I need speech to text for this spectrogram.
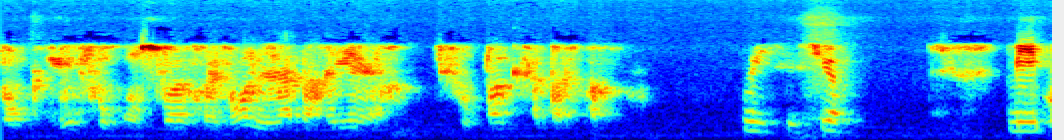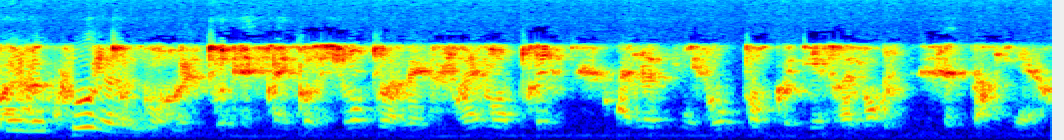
Donc, nous, il faut qu'on soit vraiment la barrière. Il ne faut pas que ça passe par nous. Oui, c'est sûr. Mais pour le coup. Pour, toutes les précautions doivent être vraiment prises à notre niveau pour qu'il y ait vraiment cette barrière.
